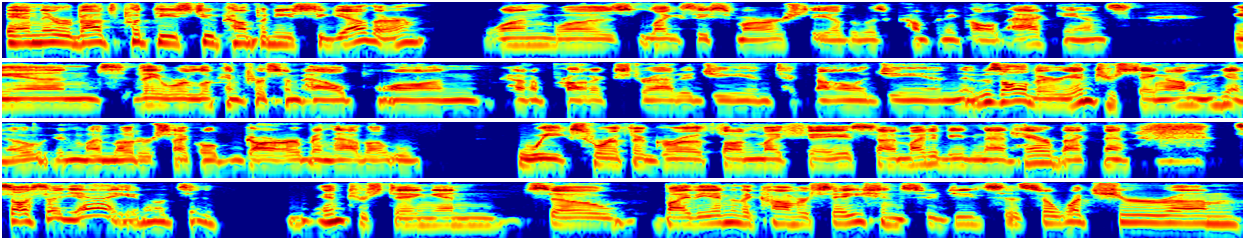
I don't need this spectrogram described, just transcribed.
And they were about to put these two companies together. One was Legacy Smarsh, the other was a company called Actiance. And they were looking for some help on kind of product strategy and technology. And it was all very interesting. I'm, you know, in my motorcycle garb and have a week's worth of growth on my face. I might have even had hair back then. So I said, yeah, you know, it's, interesting. And so by the end of the conversation, Sujit says, So what's your um,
